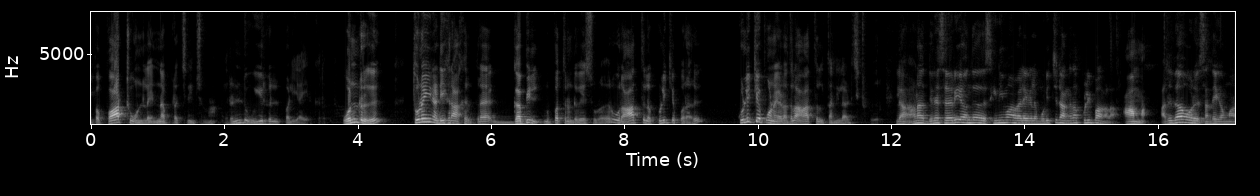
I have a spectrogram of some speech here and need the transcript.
இப்போ பார்ட் ஒன்றில் என்ன பிரச்சனைன்னு சொன்னால் ரெண்டு உயிர்கள் பலியாயிருக்கிறது. ஒன்று துணை நடிகராக இருக்கிற கபில் முப்பத்தி ரெண்டு வயசுடையவர் ஒரு ஆற்றுல குளிக்க போகிறாரு குளிக்க போன இடத்துல ஆற்றுல தண்ணியில் அடிச்சிட்டு போயிரு. இல்ல ஆனா தினசரி வந்து சினிமா வேலைகளை முடிச்சுட்டு அங்கதான் குளிப்பாங்களாம். ஆமாம் அதுதான் ஒரு சந்தேகமா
